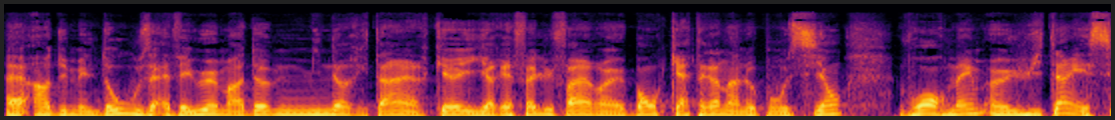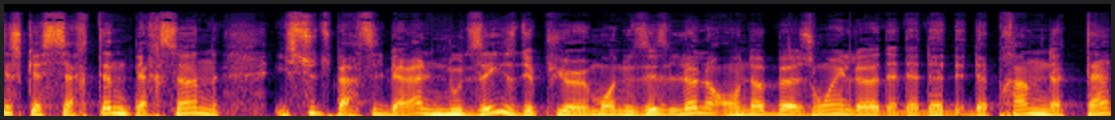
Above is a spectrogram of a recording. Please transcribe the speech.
euh, en 2012, avait eu un mandat minoritaire, qu'il aurait fallu faire un bon quatre ans dans l'opposition, voire même un huit ans. Et c'est ce que certaines personnes issues du Parti libéral nous disent depuis un mois, nous disent, là, là on a besoin là, de, de, de, de, prendre notre temps,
